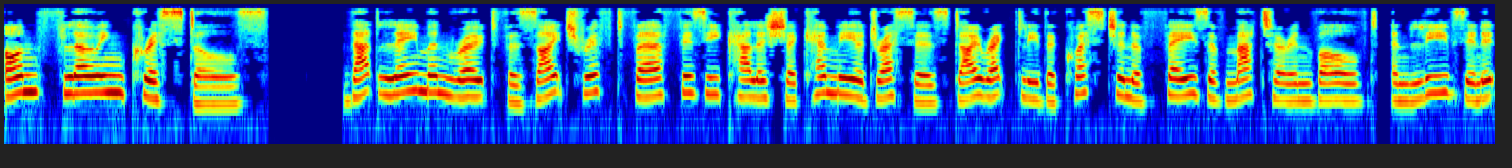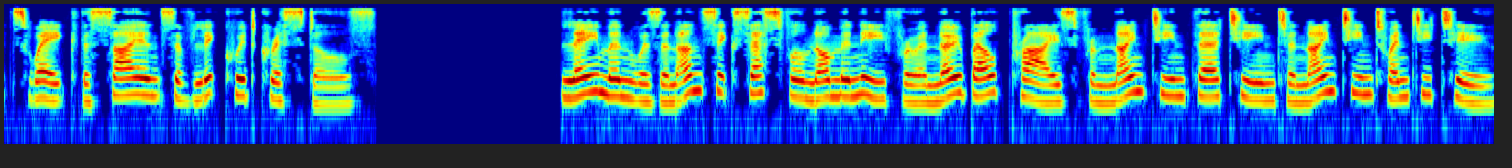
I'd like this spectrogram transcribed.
On Flowing Crystals, that Lehmann wrote for Zeitschrift für Physikalische Chemie addresses directly the question of phase of matter involved, and leaves in its wake the science of liquid crystals. Lehmann was an unsuccessful nominee for a Nobel Prize from 1913 to 1922.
